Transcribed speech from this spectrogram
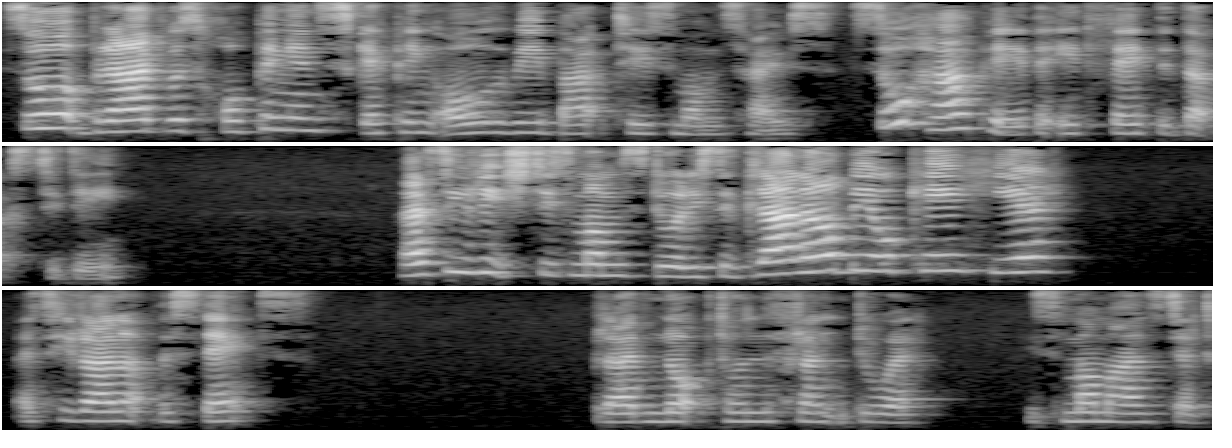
So Brad was hopping and skipping all the way back to his mum's house, so happy that he'd fed the ducks today. As he reached his mum's door, he said, Gran, I'll be okay here, as he ran up the steps. Brad knocked on the front door. His mum answered,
